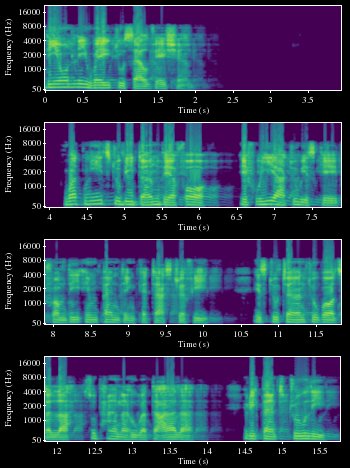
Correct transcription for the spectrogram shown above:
the only way to salvation. What needs to be done, therefore, if we are to escape from the impending catastrophe, is to turn towards Allah subhanahu wa ta'ala, repent truly,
